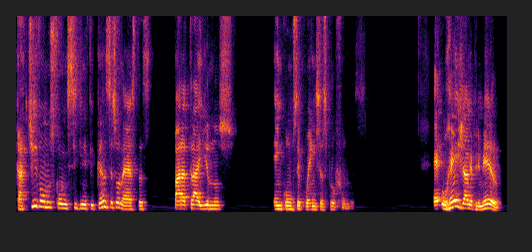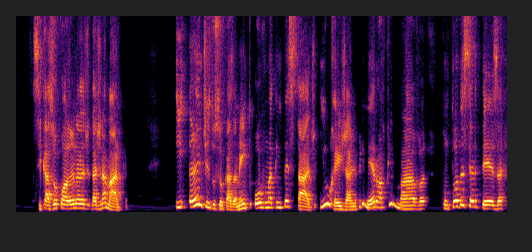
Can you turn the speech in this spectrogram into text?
cativam-nos com insignificâncias honestas para atrair-nos em consequências profundas. É, o rei Jaime I se casou com a Ana da Dinamarca. E antes do seu casamento houve uma tempestade. E o rei Jaime I afirmava com toda certeza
